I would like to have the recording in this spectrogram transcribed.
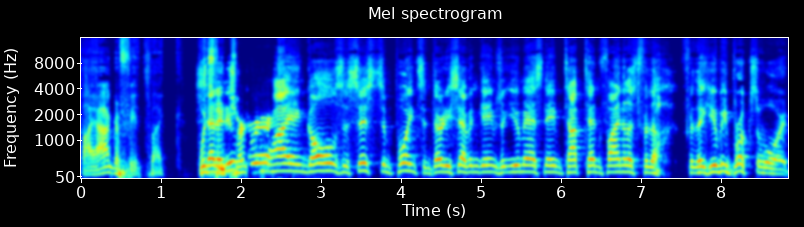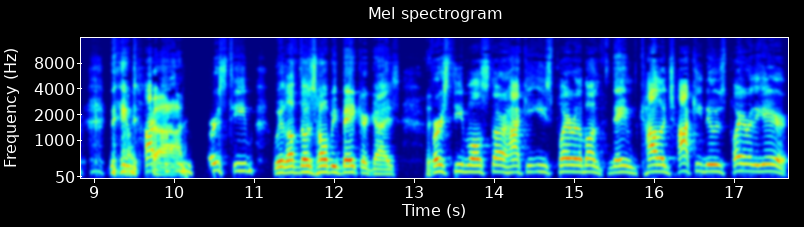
biography. It's like Set a new Churchill. career high in goals, assists, and points in 37 games with UMass. Named top 10 finalist for the for the Hubie Brooks Award. Named Oh, hockey first team. We love those Hobey Baker guys. First team All Star Hockey East Player of the Month. Named College Hockey News Player of the Year.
